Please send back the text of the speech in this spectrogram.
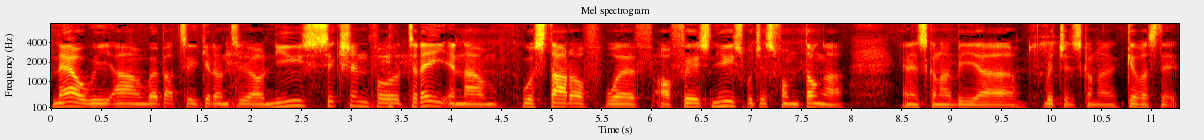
now we um, we're about to get onto our news section for today, and um, we'll start off with our first news, which is from Tonga, and it's gonna be uh, Richard's gonna give us that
